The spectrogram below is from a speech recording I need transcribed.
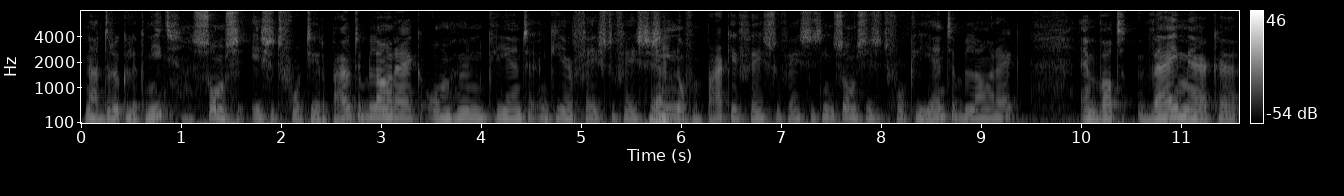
Nadrukkelijk niet. Soms is het voor therapeuten belangrijk om hun cliënten een keer face-to-face te Ja. zien of een paar keer face-to-face te zien. Soms is het voor cliënten belangrijk. En wat wij merken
